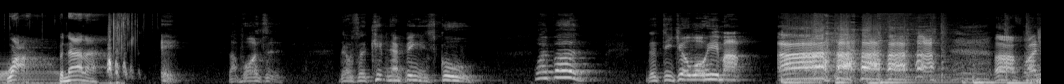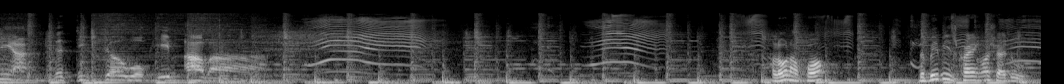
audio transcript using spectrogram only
Wow, banana. Hey, 老婆子, there was a kidnapping in school. What happened? The teacher woke him up. Ah, ah funny ah. The teacher woke him up ah. Hello, 老婆. The baby is crying. What should I do?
